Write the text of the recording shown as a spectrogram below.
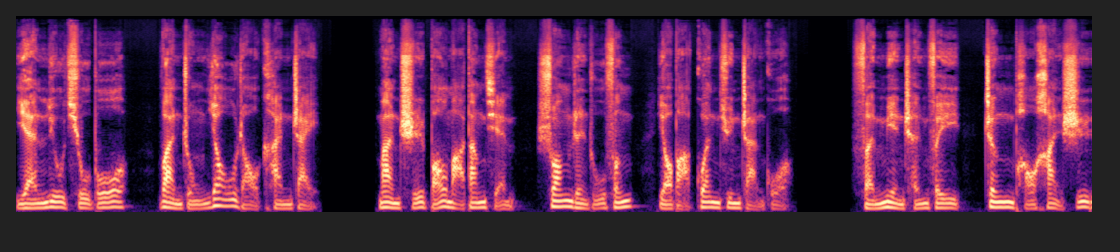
眼溜秋波。万种妖娆堪摘，慢驰宝马当前，双刃如风，要把官军斩国。粉面尘飞，征袍汗湿，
